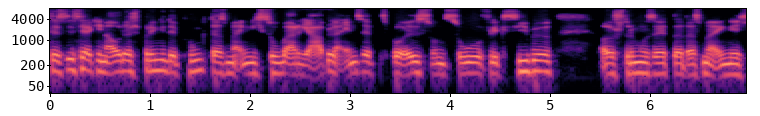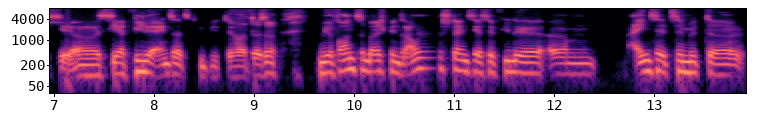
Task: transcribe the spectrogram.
Das ist ja genau der springende Punkt, dass man eigentlich so variabel einsetzbar ist und so flexibel als Strömungsretter, dass man eigentlich äh, sehr viele Einsatzgebiete hat. Also wir fahren zum Beispiel in Traunstein sehr, sehr viele ähm, Einsätze mit der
